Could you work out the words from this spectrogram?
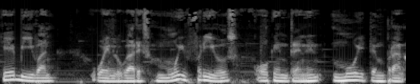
que vivan o en lugares muy fríos o que entrenen muy temprano.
